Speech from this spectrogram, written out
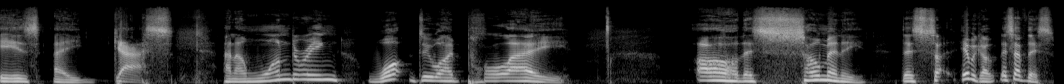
is a gas. And I'm wondering what do I play? Oh, there's so many. There's so, here we go. Let's have this.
